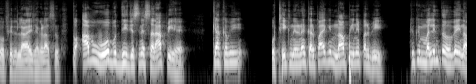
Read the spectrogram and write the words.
तो फिर लड़ाई झगड़ा शुरू तो अब वो बुद्धि जिसने शराब पी है, क्या कभी वो ठीक निर्णय कर पाएगी ना पीने पर भी? क्योंकि मलिन तो हो गई ना।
